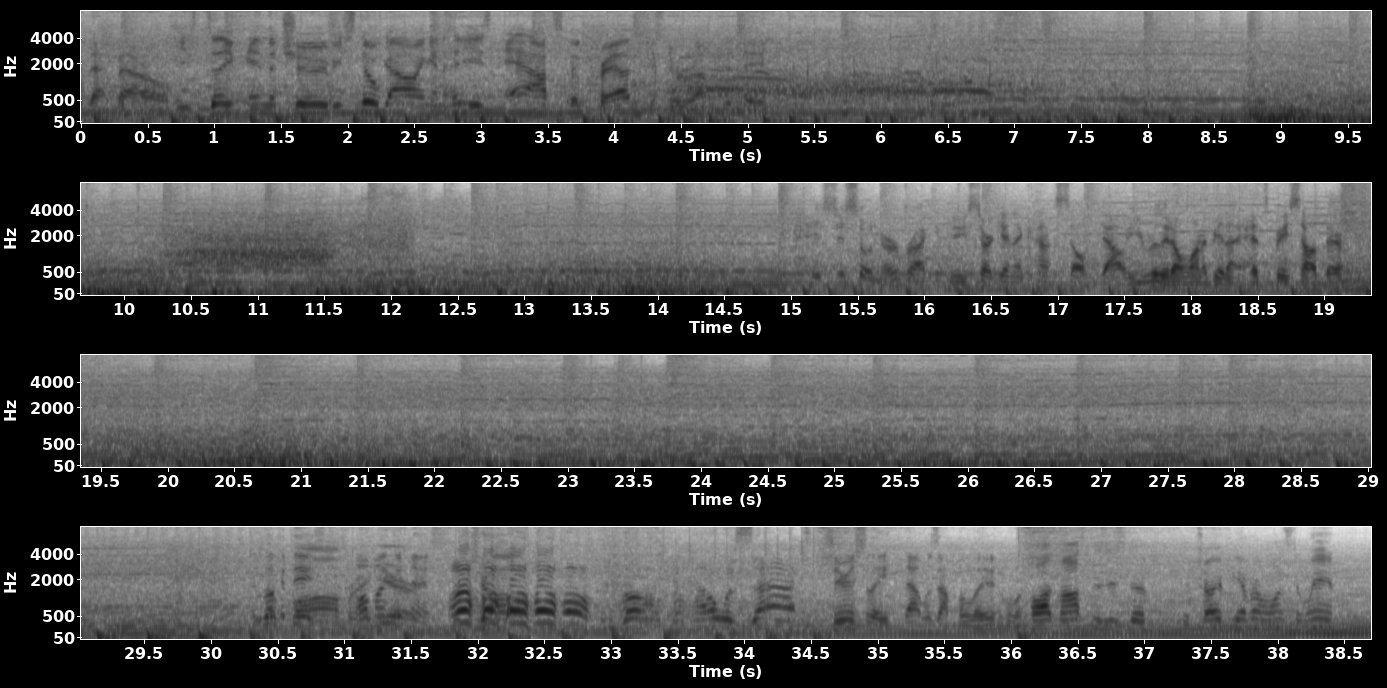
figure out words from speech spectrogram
barrel. He's deep in the tube. He's still going, and he is out. The crowd just erupted there. It's just so nerve-wracking when you start getting that kind of self-doubt. You really don't want to be in that headspace out there. Look at this. bomb oh my here. goodness. How was that? Seriously, that was unbelievable. Pipe Masters is the, the trophy everyone wants to win.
